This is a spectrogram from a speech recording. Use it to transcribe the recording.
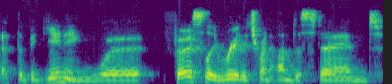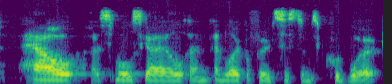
at the beginning were firstly really trying to understand how a small scale and, and local food systems could work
